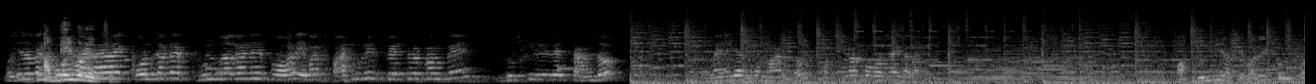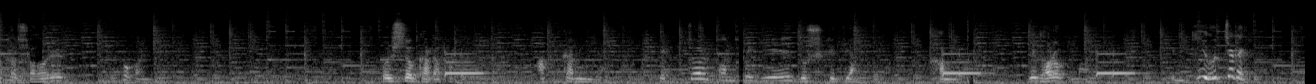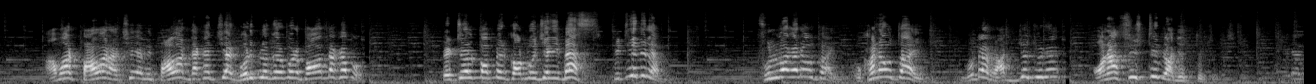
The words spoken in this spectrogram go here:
বলছি দাদা, আপনিই বলেছেন। কলকাতায় কলকাতায় ফুলবাগানের পর এবার পাটুলির পেট্রোল পাম্পে দুষ্কৃতীদের তাণ্ডব। ম্যানেজারকে মারধর অসংখ্য বসায় গালাগালি। পাটুলি একেবারে কলকাতা শহরের উপকণ্ঠ। বৈষ্ণব ঘাটা আপকামিং পেট্রোল পাম্পে গিয়ে দুষ্কৃতি আক্রমণ, হামলা। যে ধরো মার কিন্তু কি হচ্ছে নাকি আমার পাওয়ার আছে, আমি পাওয়ার দেখাচ্ছি আর গরিব লোকের উপরে পাওয়ার দেখাবো। পেট্রোল পাম্পের কর্মচারী, ব্যাস, পিটিয়ে দিলাম। ফুলবাগানেও তাই, ওখানেও তাই। গোটা রাজ্য জুড়ে অনাসৃষ্টির রাজত্ব চলছে।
